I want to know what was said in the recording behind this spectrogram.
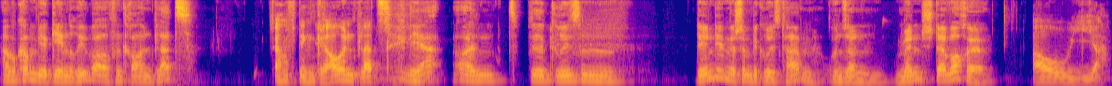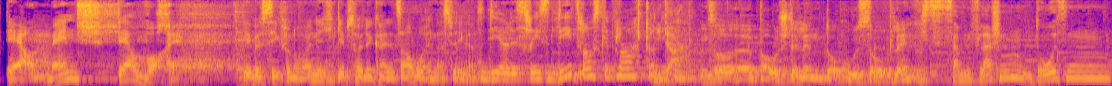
Aber komm, wir gehen rüber auf den grauen Platz. Auf den grauen Platz. Ja, und begrüßen den, den wir schon begrüßt haben. Unseren Mensch der Woche. Oh ja. Der Mensch der Woche. Gäbe es Sieg von Reunig, gäbe es heute keine Zauberer in Las Vegas. Die hat das Riesenlied rausgebracht. Und hab, Unser äh, Baustellen-Doku-Sople. Ich sammle Flaschen, Dosen.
